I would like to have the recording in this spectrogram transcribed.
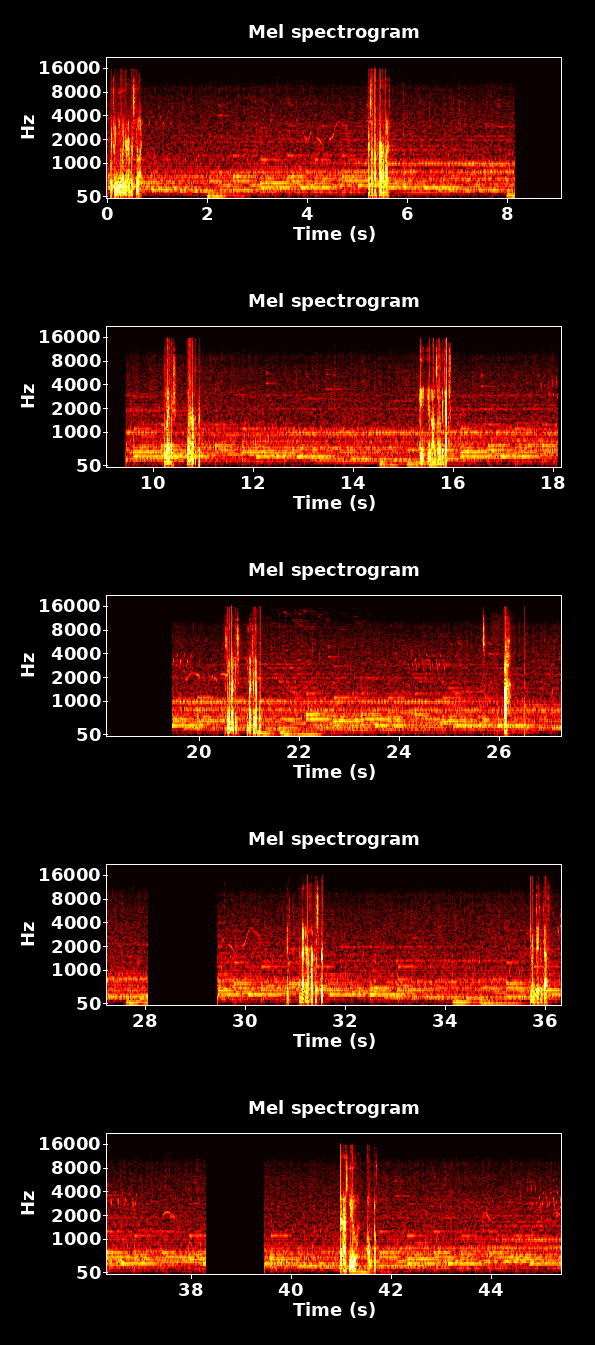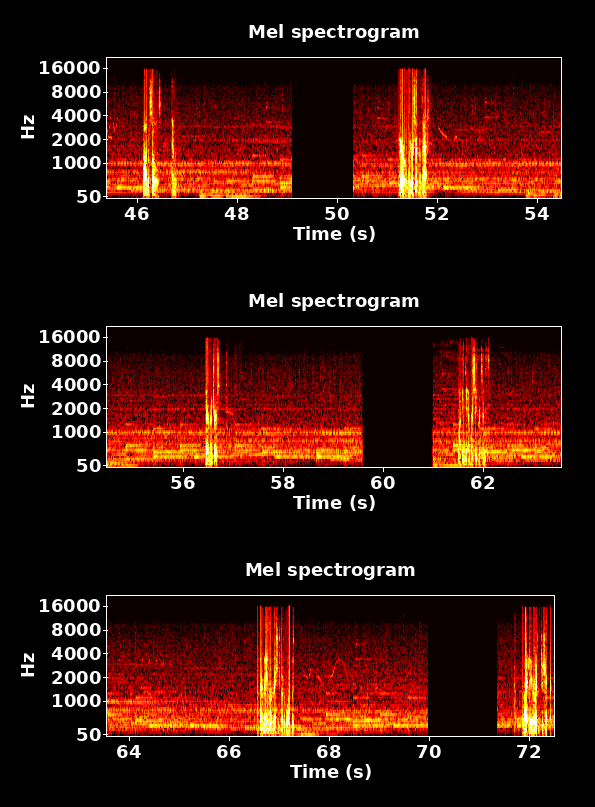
Between you and your Empress Miller. Based on my prior life. The language. What happened? In on some of the. Of souls, and Hero, we were certain of that. Their mentors? Locking the Emperor's secrets and... Their main motivation to go to war with... Rightly reluctant to share.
